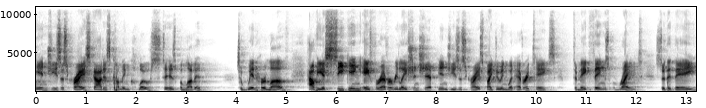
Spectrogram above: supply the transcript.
in Jesus Christ God is coming close to his beloved to win her love, how he is seeking a forever relationship in Jesus Christ by doing whatever it takes to make things right so that they,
